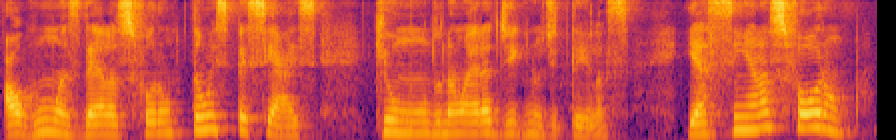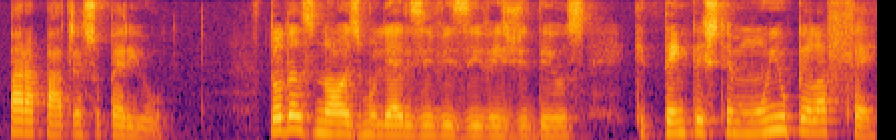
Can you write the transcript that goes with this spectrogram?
Algumas delas foram tão especiais que o mundo não era digno de tê-las, e assim elas foram para a pátria superior. Todas nós, mulheres invisíveis de Deus, que têm testemunho pela fé,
